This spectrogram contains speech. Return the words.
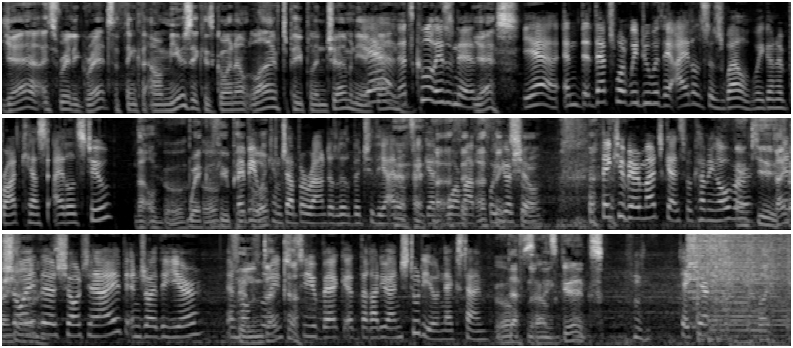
Yeah it's really great to think that our music is going out live to people in Germany Yeah, again Yeah, that's cool, isn't it? yes Yeah, and th- that's what we do with the IDLES as well. We're going to broadcast IDLES too. that'll Cool, wake cool. a few people Maybe we up can jump around a little bit to the IDLES and get warm thi- up for your so. show. Thank you very much, guys, for coming over. Thank you. Thanks Enjoy for having the show tonight. Enjoy the year, and Vielen hopefully Dank. to see you back at the Radio 1 studio next time. Cool, definitely Sounds good. Thanks. Take care. Bye.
